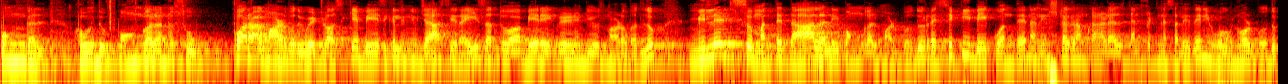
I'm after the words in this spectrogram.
ಪೊಂಗಲ್. ಹೌದು, ಪೊಂಗಲನ್ನು ಸೂಪರ್ ಆಗಿ ಮಾಡ್ಬೋದು ವೆಯ್ಟ್ ಲಾಸ್ಗೆ ಬೇಸಿಕಲಿ ನೀವು ಜಾಸ್ತಿ ರೈಸ್ ಅಥವಾ ಬೇರೆ ಇಂಗ್ರೀಡಿಯೆಂಟ್ ಯೂಸ್ ಮಾಡೋ ಬದಲು ಮಿಲೆಟ್ಸ್ ಮತ್ತು ದಾಲಲ್ಲಿ ಪೊಂಗಲ್ ಮಾಡ್ಬೋದು. ರೆಸಿಪಿ ಬೇಕು ಅಂದರೆ ನಾನು Instagram Kannada health and fitness ಅಲ್ಲಿ ಇದೆ, ನೀವು ಹೋಗಿ ನೋಡ್ಬೋದು.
